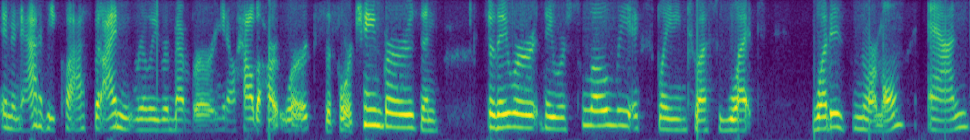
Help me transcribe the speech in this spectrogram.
in anatomy class, but I didn't really remember, you know, how the heart works, the four chambers, and so they were they were slowly explaining to us what what is normal and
